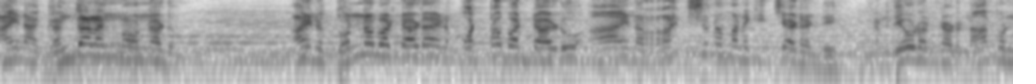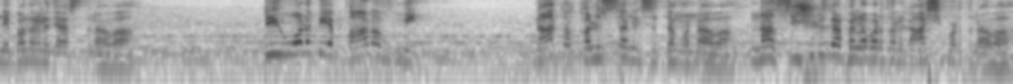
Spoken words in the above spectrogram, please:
ఆయన గంగాలంగా ఉన్నాడు. ఆయన దొన్నబడ్డాడు ఆయన పొట్టబడ్డాడు ఆయన రక్షణ మనకి ఇచ్చాడండి కానీ దేవుడు అంటున్నాడు నాతో నిబంధన చేస్తున్నావా? Do what be a part of me నాతో కలుస్తానికి సిద్ధంగా ఉన్నావా? నా శిష్యుడిగా పిలబడతానికి ఆశపడుతున్నావా?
